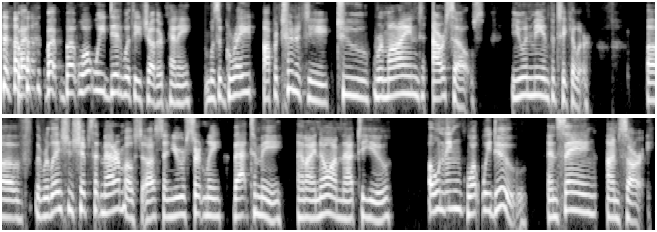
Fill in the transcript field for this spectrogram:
but but but what we did with each other, Penny, was a great opportunity to remind ourselves, you and me in particular, of the relationships that matter most to us, and you're certainly that to me, and I know I'm that to you. Owning what we do and saying I'm sorry.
